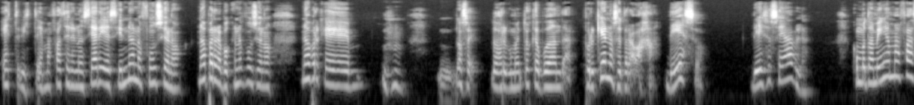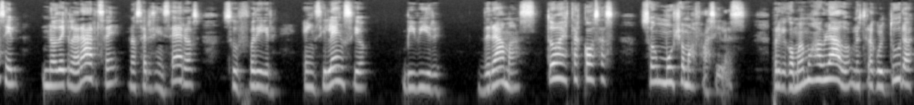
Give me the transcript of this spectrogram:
es triste, es más fácil renunciar y decir, no, no funcionó. No, pero ¿por qué no funcionó? No, porque... no sé, los argumentos que puedan dar. ¿Por qué no se trabaja? De eso. De eso se habla. Como también es más fácil no declararse, no ser sinceros, sufrir en silencio, vivir dramas, todas estas cosas son mucho más fáciles. Porque como hemos hablado, nuestra cultura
